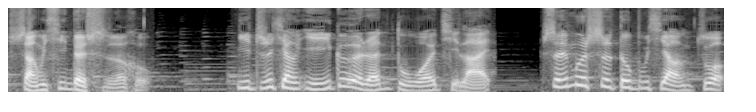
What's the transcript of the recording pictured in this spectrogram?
伤心的时候，你只想一个人躲起来，什么事都不想做。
